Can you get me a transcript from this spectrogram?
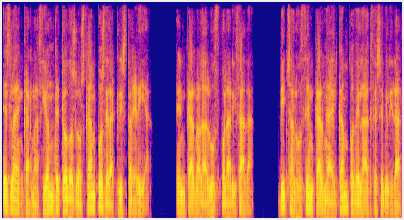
Es la encarnación de todos los campos de la cristalería. Encarna la luz polarizada. Dicha luz encarna el campo de la accesibilidad.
